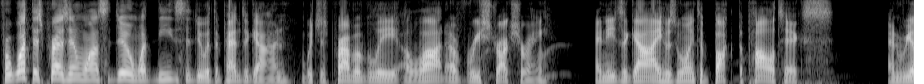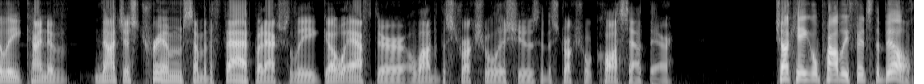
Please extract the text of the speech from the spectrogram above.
for what this president wants to do and what needs to do with the Pentagon, which is probably a lot of restructuring, and needs a guy who's willing to buck the politics and really kind of not just trim some of the fat, but actually go after a lot of the structural issues and the structural costs out there. Chuck Hagel probably fits the bill.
